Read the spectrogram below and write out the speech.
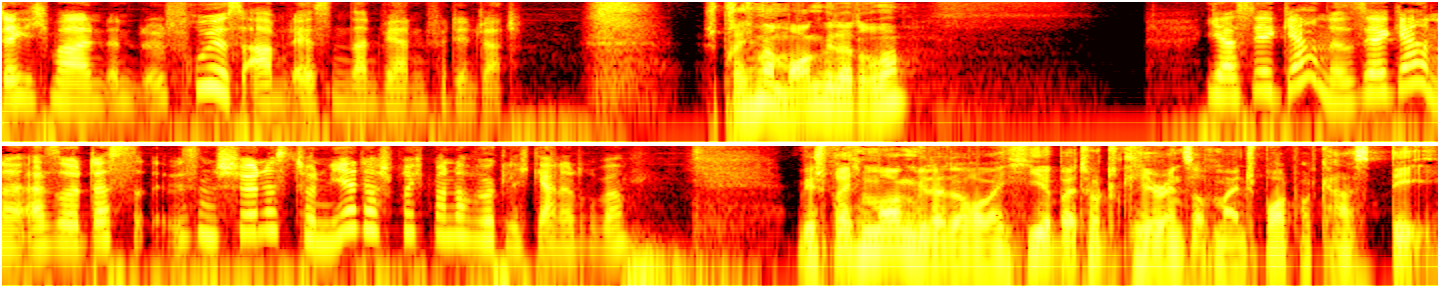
denke ich mal, ein, ein frühes Abendessen dann werden für den Judd. Sprechen wir morgen wieder drüber? Ja, sehr gerne, sehr gerne. Also das ist ein schönes Turnier, da spricht man doch wirklich gerne drüber. Wir sprechen morgen wieder darüber hier bei Total Clearance auf meinsportpodcast.de.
